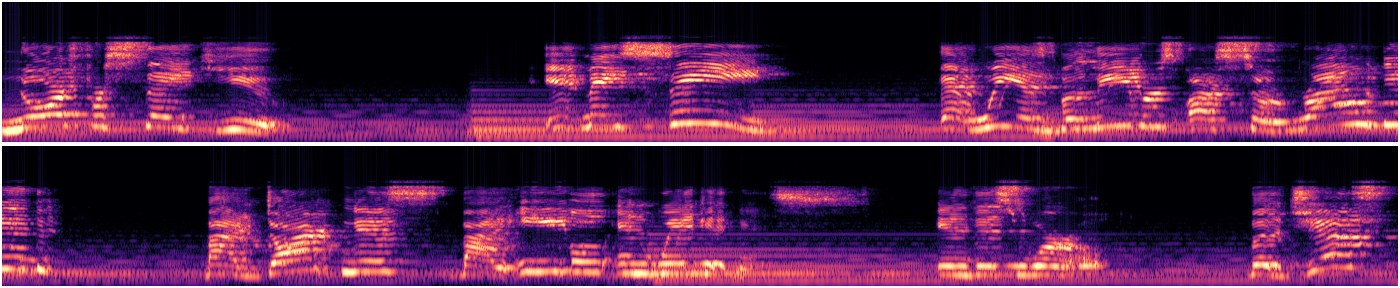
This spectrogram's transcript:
nor forsake you. It may seem that we as believers are surrounded by darkness, by evil and wickedness in this world. But just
